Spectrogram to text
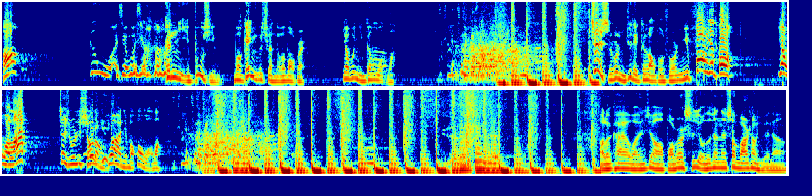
啊？跟我行不行？跟你不行，我给你个选择吧，宝贝儿，要不你跟我吧。这时候你就得跟老头说，你放下他，让我来。这时候是小冷换你吧，换我吧。好了，开个玩笑，宝贝儿，十九都现在上班上学呢，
